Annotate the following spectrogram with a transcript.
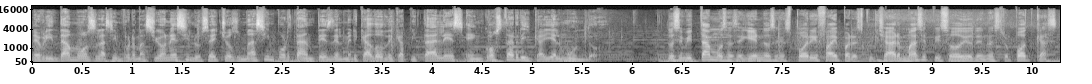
Le brindamos las informaciones y los hechos más importantes del mercado de capitales en Costa Rica y el mundo. Los invitamos a seguirnos en Spotify para escuchar más episodios de nuestro podcast.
